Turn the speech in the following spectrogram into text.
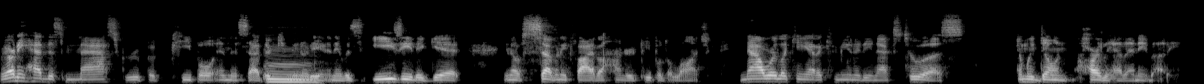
we already had this mass group of people in this other mm. community and it was easy to get you know 75 100 people to launch now we're looking at a community next to us and we don't hardly have anybody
